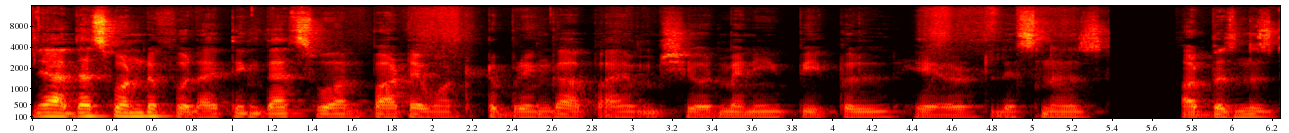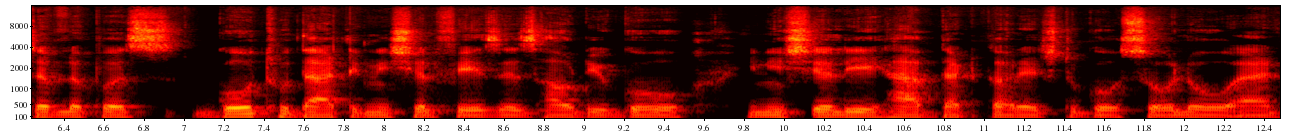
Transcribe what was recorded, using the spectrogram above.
Yeah, that's wonderful. I think that's one part I wanted to bring up. I'm sure many people here, listeners or business developers, go through that initial phases. How do you go initially have that courage to go solo and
